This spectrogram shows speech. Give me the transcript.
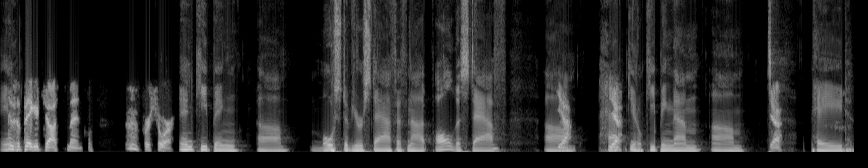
and, it was a big adjustment for sure. And keeping uh, most of your staff, if not all the staff, um, yeah. Ha- yeah. you know, keeping them um, yeah. paid,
